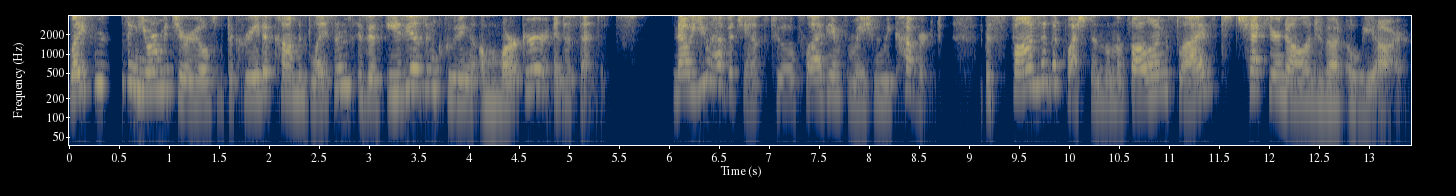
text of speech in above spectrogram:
Licensing your materials with the Creative Commons license is as easy as including a marker and a sentence. Now you have a chance to apply the information we covered. Respond to the questions on the following slides to check your knowledge about OER.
